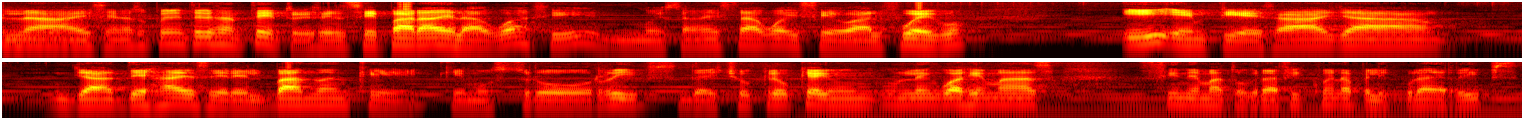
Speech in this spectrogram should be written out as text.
La escena es súper interesante, entonces él se para del agua, ¿sí? muestran esta agua y se va al fuego y empieza ya ya deja de ser el Batman que, que mostró Reeves. De hecho, creo que hay un, un, lenguaje más cinematográfico en la película de Reeves.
